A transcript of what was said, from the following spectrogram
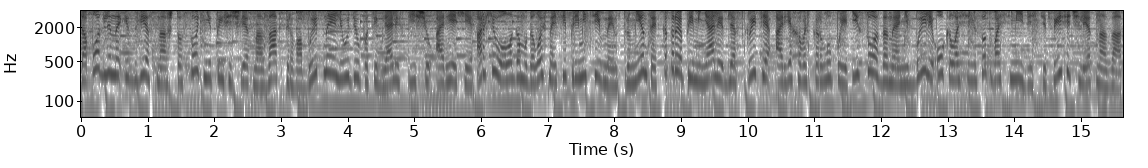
Доподлинно известно, что сотни тысяч лет назад первобытные люди употребляли в пищу орехи. Археологам удалось найти примитивные инструменты, которые применяли для вскрытия ореховой скорлупы. И созданы они были около 780 тысяч лет назад.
